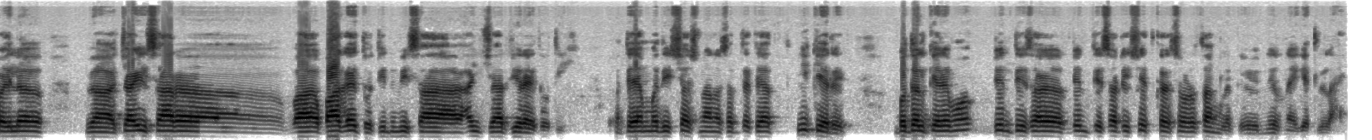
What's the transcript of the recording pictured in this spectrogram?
पहिलं चाळीस आर बा बागायत होती आणि वीस ऐंशी आर जिरायत होती. त्यामध्ये शासनानं सध्या त्यात ही केले बदल केल्यामुळं जनतेसा जनतेसाठी शेतकऱ्यासाठी चांगला निर्णय घेतलेला आहे.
